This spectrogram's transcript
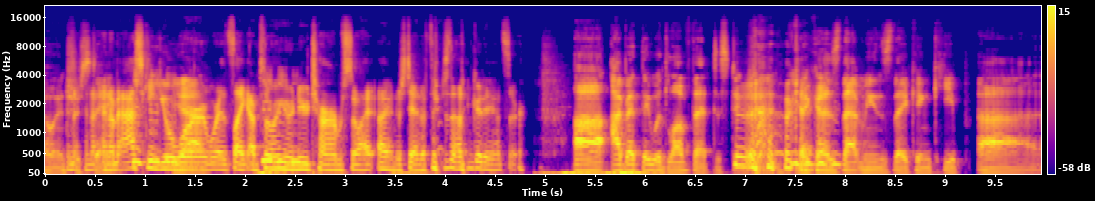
Oh interesting and, and I'm asking you a Yeah. word where it's like I'm throwing you a new term, so I, I understand if there's not a good answer. Uh, I bet they would love that distinction Okay. because that means they can keep. Uh,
